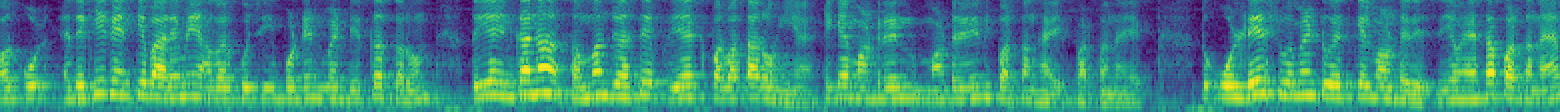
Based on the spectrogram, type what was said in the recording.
और देखिएगा इनके बारे में अगर कुछ इंपॉर्टेंट मैं डिस्कस करूँ तो ये इनका ना संबंध जो है ये एक पर्वतारोही है, ठीक है माउंटेन माउंटेनियरिंग पर्सन है पर्सन है एक तो oldest women to scale Mount Everest ये ऐसा पर्सन है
